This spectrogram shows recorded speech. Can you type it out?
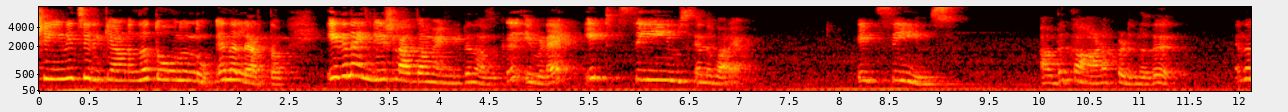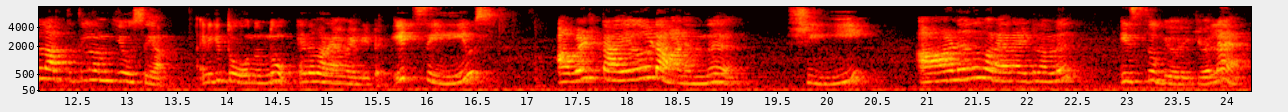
ക്ഷീണിച്ചിരിക്കുകയാണെന്ന് തോന്നുന്നു എന്നല്ല അർത്ഥം. ഇതിനെ ഇംഗ്ലീഷിലാക്കാൻ വേണ്ടിയിട്ട് നമുക്ക് ഇവിടെ ഇറ്റ് സീംസ് എന്ന് പറയാം. ഇറ്റ് സീംസ് അത് കാണപ്പെടുന്നത് എന്നുള്ള അർത്ഥത്തിൽ നമുക്ക് യൂസ് ചെയ്യാം. എനിക്ക് തോന്നുന്നു എന്ന് പറയാൻ വേണ്ടിയിട്ട്. ഇറ്റ് സീംസ് അവൾ ടയേർഡ് ആണെന്ന് ഷീ ആണ് എന്ന് പറയാനായിട്ട് നമ്മൾ ഇസ് ഉപയോഗിക്കും അല്ലേ?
